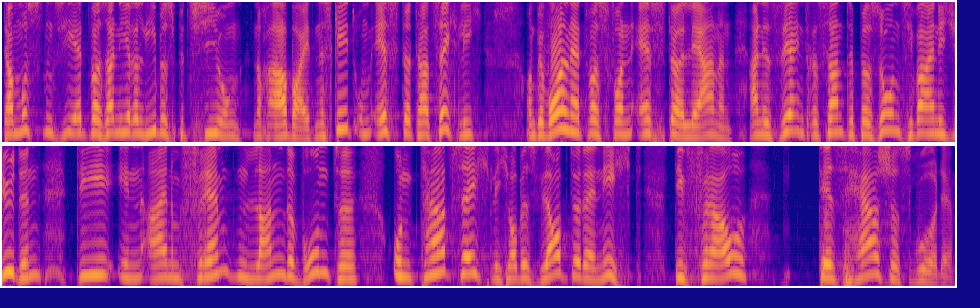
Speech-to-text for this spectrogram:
da mussten sie etwas an ihrer Liebesbeziehung noch arbeiten. Es geht um Esther tatsächlich und wir wollen etwas von Esther lernen. Eine sehr interessante Person. Sie war eine Jüdin, die in einem fremden Lande wohnte und tatsächlich, ob es glaubt oder nicht, die Frau des Herrschers wurde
